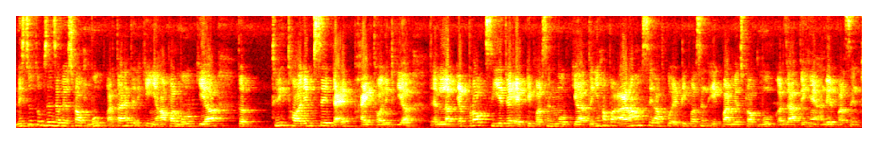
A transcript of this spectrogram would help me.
निश्चित रूप से जब स्टॉक मूव करता है तो देखिए यहाँ पर मूव किया तो 3000 से डायरेक्ट 5000 किया। तो अप्रॉक्स ये जो 80 परसेंट मूव किया तो यहाँ पर आराम से आपको 80 परसेंट एक बार में स्टॉक मूव कर जाते हैं 100 परसेंट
